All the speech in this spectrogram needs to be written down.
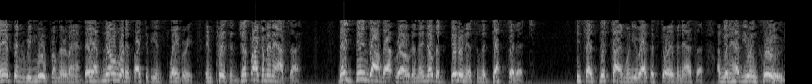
They have been removed from their land. They have known what it's like to be in slavery, in prison, just like a Manasseh. They've been down that road and they know the bitterness and the depths of it. He says, this time when you write the story of Manasseh, I'm going to have you include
